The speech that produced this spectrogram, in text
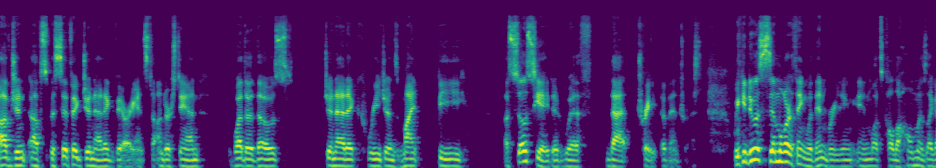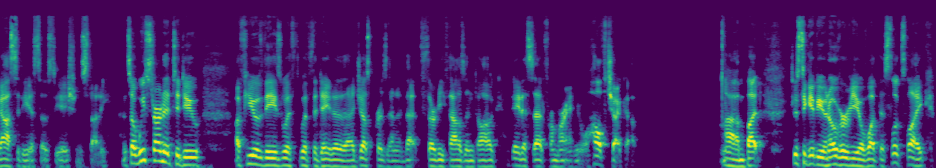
of, gen- of specific genetic variants to understand whether those genetic regions might be associated with that trait of interest. We can do a similar thing with inbreeding in what's called a homozygosity association study. And so we started to do a few of these with, with the data that I just presented, that 30,000 dog data set from our annual health checkup. Um, but just to give you an overview of what this looks like,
